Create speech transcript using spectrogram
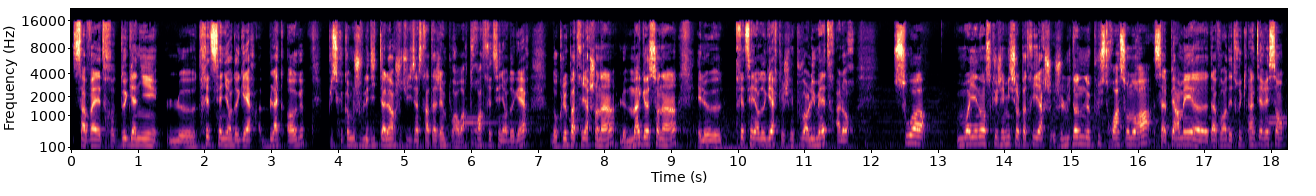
ça va être de gagner le trait de seigneur de guerre Black Hog, puisque comme je vous l'ai dit tout à l'heure, j'utilise un stratagème pour avoir trois traits de seigneur de guerre. Donc le patriarche en a un, le magus en a un, et le trait de seigneur de guerre que je vais pouvoir lui mettre, alors soit moyennant ce que j'ai mis sur le patriarche, je lui donne le plus 3 à son aura. Ça permet euh, d'avoir des trucs intéressants,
